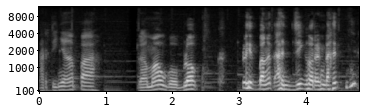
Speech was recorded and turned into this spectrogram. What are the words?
Artinya apa? Gak mau goblok. Pelit banget anjing orang nanya.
